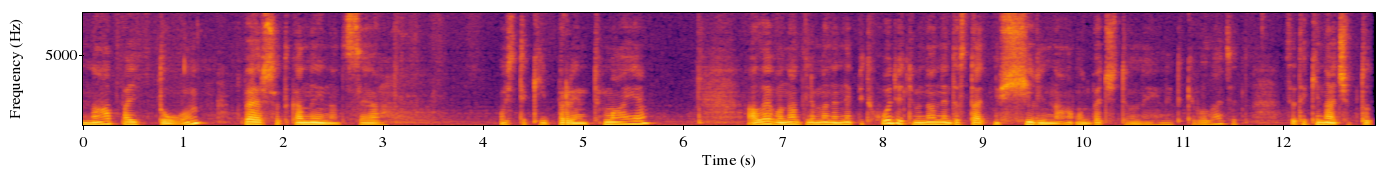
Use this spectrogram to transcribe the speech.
на пальто. Перша тканина це ось такий принт має. Але вона для мене не підходить, вона недостатньо щільна. От бачите, в неї нитки вилазять. Це такі, начебто,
